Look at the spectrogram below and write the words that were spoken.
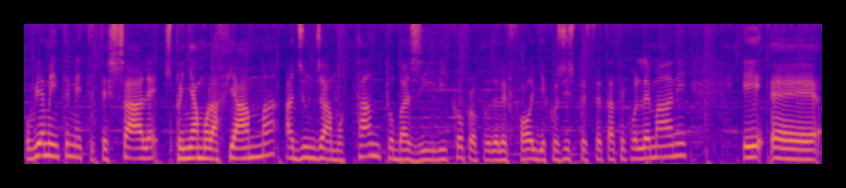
Ovviamente mettete sale, spegniamo la fiamma, aggiungiamo tanto basilico, proprio delle foglie così spezzettate con le mani e eh,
